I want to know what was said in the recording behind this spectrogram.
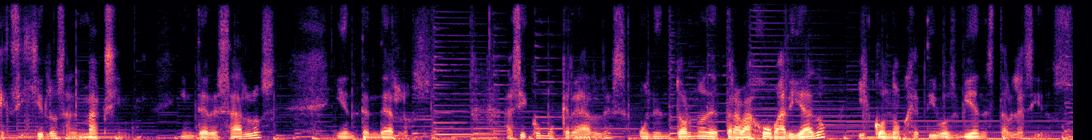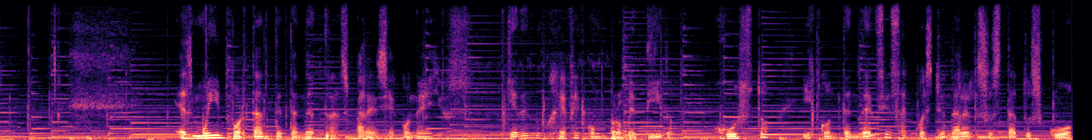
exigirlos al máximo, interesarlos y entenderlos, así como crearles un entorno de trabajo variado y con objetivos bien establecidos. Es muy importante tener transparencia con ellos. Quieren un jefe comprometido, justo y con tendencias a cuestionar su status quo.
